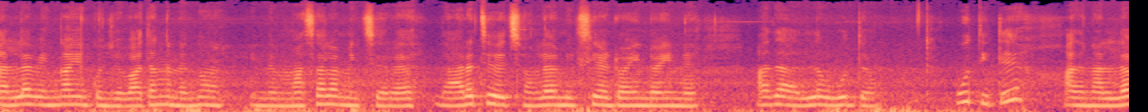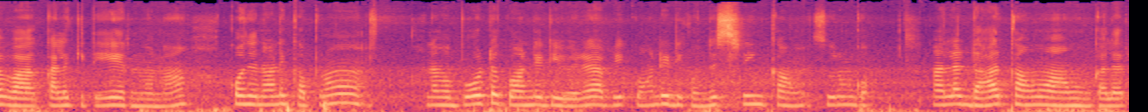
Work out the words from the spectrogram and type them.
நல்லா வெங்காயம் கொஞ்சம் வதங்கினதும் இந்த மசாலா மிக்சரை இந்த அரைச்சி வச்சோம்ல மிக்சியில் டொயின் டொயின்னு அதை அதில் ஊற்றுறோம் ஊற்றிட்டு அதை நல்லா வ கலக்கிட்டே இருந்தோம்னா கொஞ்ச நாளைக்கு அப்புறம் நம்ம போட்ட குவான்டிட்டி விட அப்படியே குவான்டிட்டி கொஞ்சம் ஷ்ரிங்க் ஆகும் சுருங்கும். நல்லா டார்க்காகவும் ஆகும் கலர்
